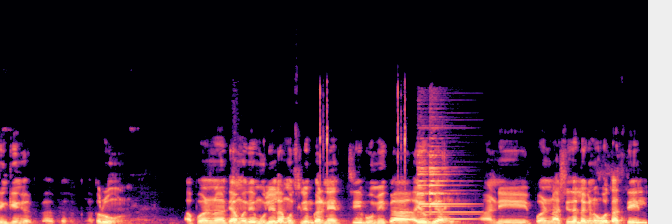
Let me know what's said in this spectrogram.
थिंकिंग करून आपण त्यामध्ये मुलीला मुस्लिम करण्याची भूमिका अयोग्य आहे. आणि पण असे जर लग्न होत असतील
